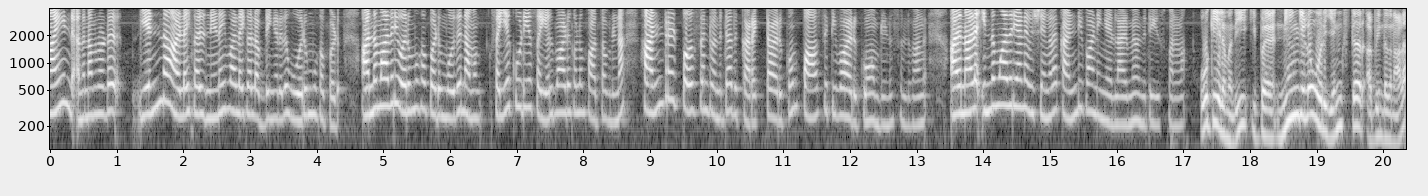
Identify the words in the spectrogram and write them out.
மைண்ட் அந்த நம்மளோட எண்ண அலைகள் நினைவலைகள் அப்படிங்கிறது ஒருமுகப்படும். அந்த மாதிரி ஒருமுகப்படும் போது நமக்கு செய்யக்கூடிய செயல்பாடுகளும் பார்த்தோம் அப்படின்னா ஹண்ட்ரட் பர்சன்ட் வந்துட்டு அது கரெக்டாக இருக்கும் பாசிட்டிவாக இருக்கும் அப்படின்னு சொல்லுவாங்க. அதனால இந்த மாதிரியான விஷயங்களை கண்டிப்பாக நீங்கள் எல்லாருமே வந்துட்டு யூஸ் பண்ணலாம். ஓகே இளமதி. இப்போ நீங்களும் ஒரு யங்ஸ்டர் அப்படின்றதுனால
